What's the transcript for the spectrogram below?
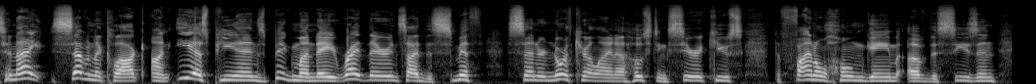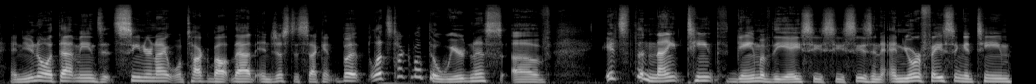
Tonight, 7 o'clock on ESPN's Big Monday, right there inside the Smith Center, North Carolina, hosting Syracuse, the final home game of the season. And you know what that means. It's senior night. We'll talk about that in just a second. But let's talk about the weirdness of it's the 19th game of the ACC season, and you're facing a team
